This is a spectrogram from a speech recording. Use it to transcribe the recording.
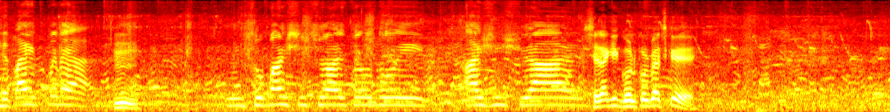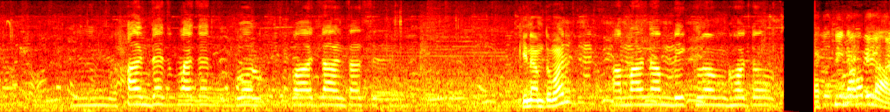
হেপাইট প্লেয়ার হুম। সুভাষিস রায় চৌধুরী আশিস রায়। সেটা কি গোল করবে আজকে? হান্ড্রেড পার্সেন্ট গোল করার চান্স আছে। কি নাম তোমার? আমার নাম বিক্রম ঘটক। কি নাম আপনার?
